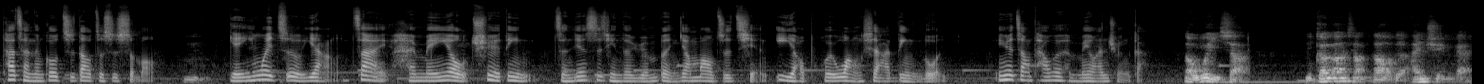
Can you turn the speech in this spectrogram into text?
他才能够知道这是什么。嗯，也因为这样，在还没有确定整件事情的原本样貌之前，易遥不会妄下定论，因为这样他会很没有安全感。那我问一下，你刚刚讲到的安全感，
